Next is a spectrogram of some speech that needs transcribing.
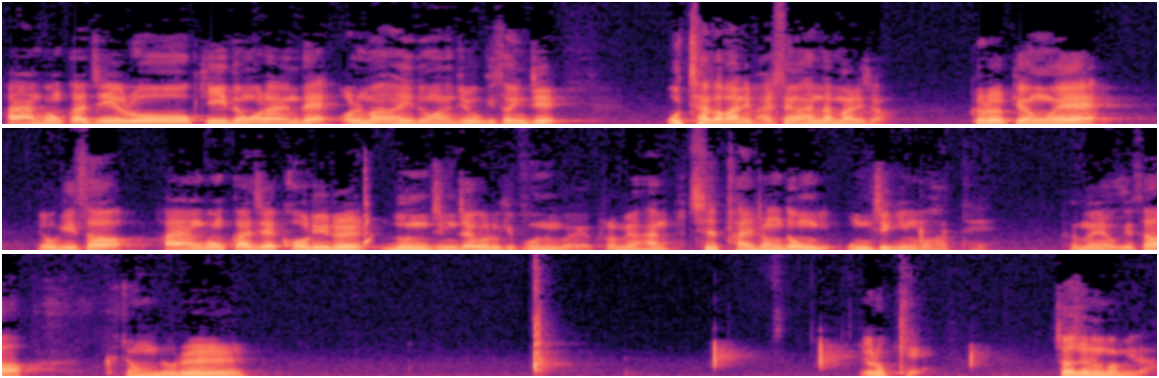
하얀 공까지 이렇게 이동을 하는데 얼마나 이동하는지 여기서 이제 오차가 많이 발생을 한단 말이죠. 그럴 경우에 여기서 하얀 공까지의 거리를 눈 짐작으로 이렇게 보는 거예요. 그러면 한 7, 8 정도 옮- 움직인 것 같아. 그러면 여기서 그 정도를 이렇게 쳐주는 겁니다.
